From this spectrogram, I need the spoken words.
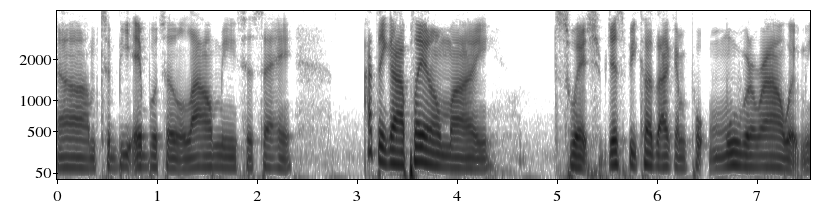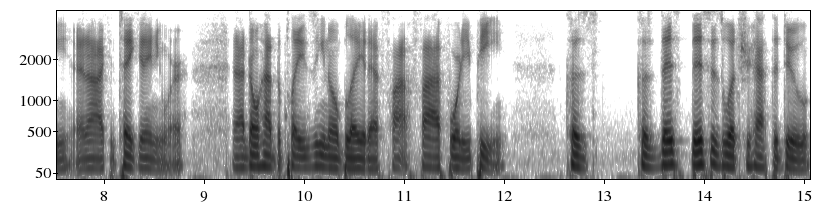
um, to be able to allow me to say, I think I play it on my Switch just because I can p- move it around with me and I can take it anywhere. And I don't have to play Xenoblade at 5, 540p. Because cause this, this is what you have to do.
